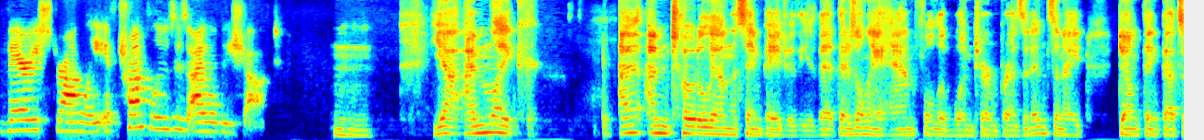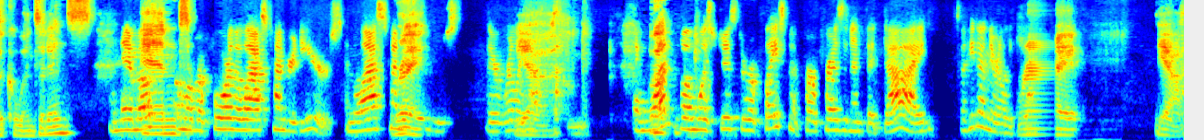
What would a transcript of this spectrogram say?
very strongly if Trump loses, I will be shocked. hmm Yeah, I'm like, I, I'm totally on the same page with you that there's only a handful of one-term presidents, and I don't think that's a coincidence. And then most And- of them were before the last hundred years. In the last hundred Right. years, they're really Yeah. happening. And But- one of them was just a replacement for a president that died, so he doesn't really count. Right. Yeah.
